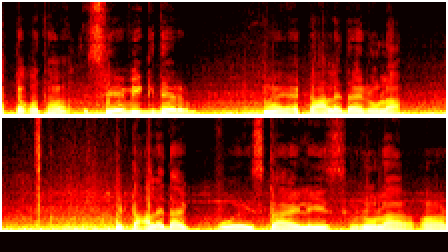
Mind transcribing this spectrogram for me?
একটা কথা, সেভিকদের ভাই একটা আলাদাই রোলা। একটা আলাদাই স্টাইলিশ রোলা আর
